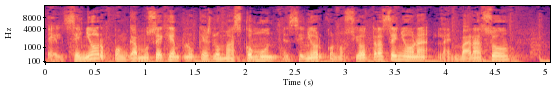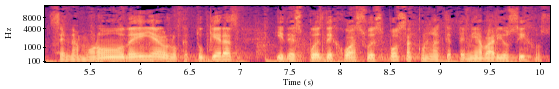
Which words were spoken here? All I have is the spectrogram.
el señor, pongamos ejemplo, que es lo más común, el señor conoció a otra señora, la embarazó, se enamoró de ella o lo que tú quieras, y después dejó a su esposa con la que tenía varios hijos.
